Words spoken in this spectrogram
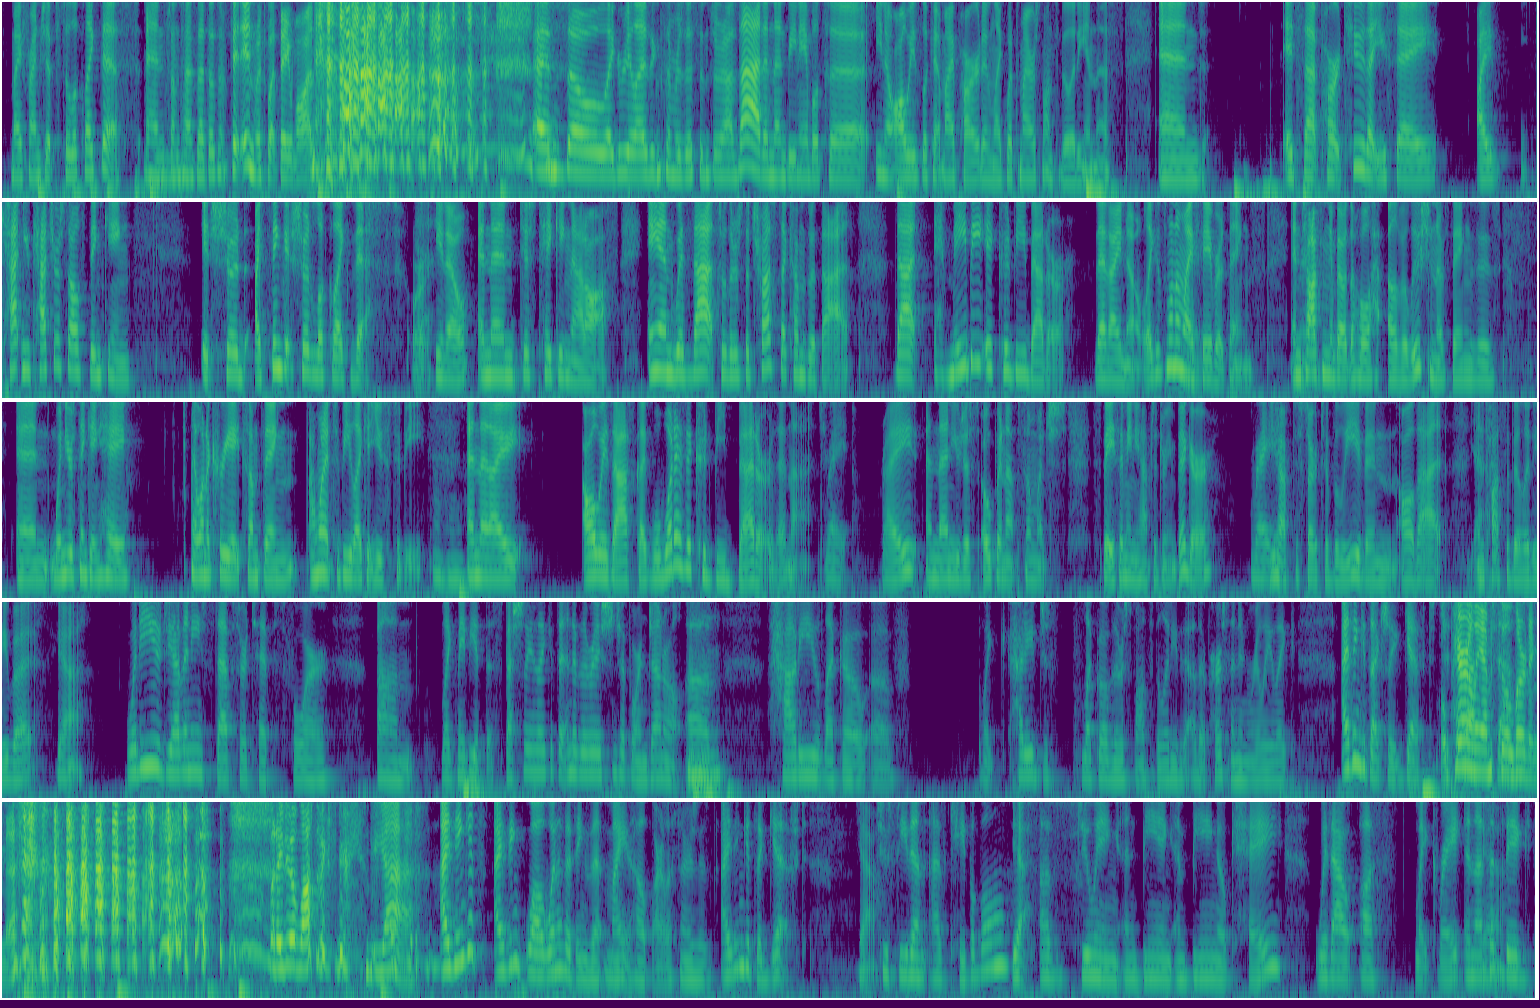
my friendships to look like this, and mm-hmm. sometimes that doesn't fit in with what they want. and so like realizing some resistance around that and then being able to, you know, always look at my part and like what's my responsibility in this. And it's that part too that you say I cat you catch yourself thinking it should I think it should look like this or you know and then just taking that off. And with that so there's the trust that comes with that that maybe it could be better than I know. Like it's one of my favorite things. And talking about the whole evolution of things is and when you're thinking, "Hey, I want to create something. I want it to be like it used to be." Mm-hmm. And then I always ask like, "Well, what if it could be better than that?" Right. Right? And then you just open up so much space. I mean, you have to dream bigger. Right. You have to start to believe in all that and possibility, but yeah. What do you do? You have any steps or tips for, um, like maybe at the, especially like at the end of the relationship or in general of how do you let go of, like how do you just let go of the responsibility of the other person and really like, I think it's actually a gift. To Apparently, I'm still learning this. but I do have lots of experience. yeah. I think it's I think well, one of the things that might help our listeners is I think it's a gift yeah. to see them as capable Yes. of doing and being and being okay without us like right and that's Yeah. a big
